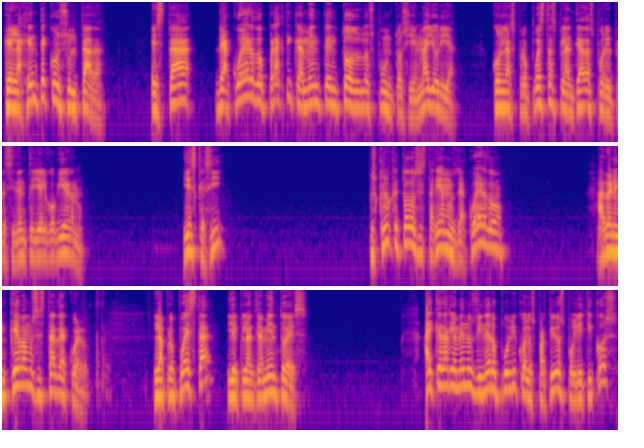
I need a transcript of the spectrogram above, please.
que la gente consultada está de acuerdo prácticamente en todos los puntos y en mayoría con las propuestas planteadas por el presidente y el gobierno. Y es que sí, pues creo que todos estaríamos de acuerdo. A ver, ¿en qué vamos a estar de acuerdo? La propuesta y el planteamiento es, ¿hay que darle menos dinero público a los partidos políticos?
